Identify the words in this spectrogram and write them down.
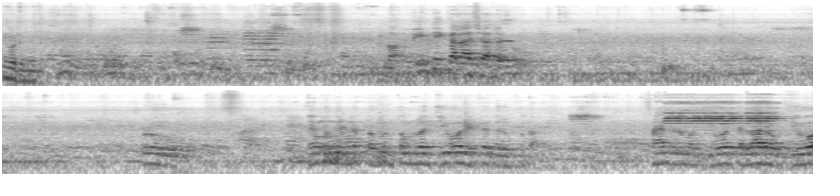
ఇంకోటి ఇంకోటి బీటీ కళాశాలకు ఇప్పుడు ఏముందంటే ప్రభుత్వంలో జీవోలు ఇట్లా దొరుకుతా. సాయంత్రం ఒక జీవో తెల్లారి ఒక జీవో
